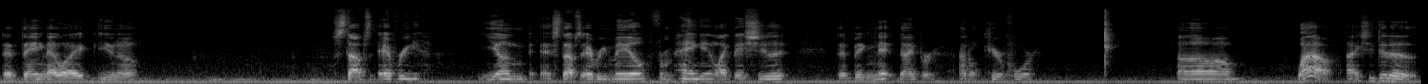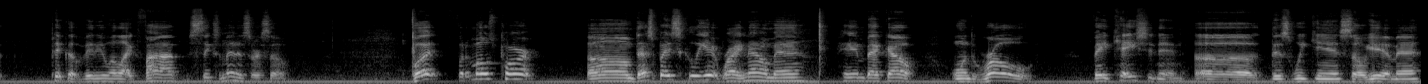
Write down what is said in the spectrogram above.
That thing that like you know stops every young stops every male from hanging like they should. That big net diaper I don't care for. Um, wow, I actually did a pickup video in like five, six minutes or so. But for the most part, um, that's basically it right now, man. Heading back out on the road, vacationing uh, this weekend. So yeah, man,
